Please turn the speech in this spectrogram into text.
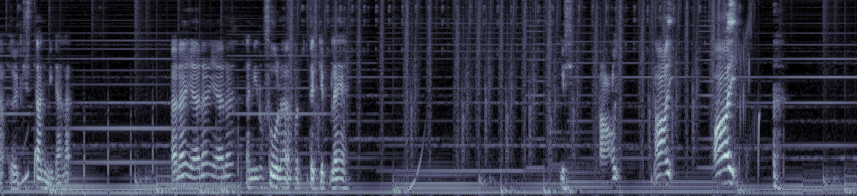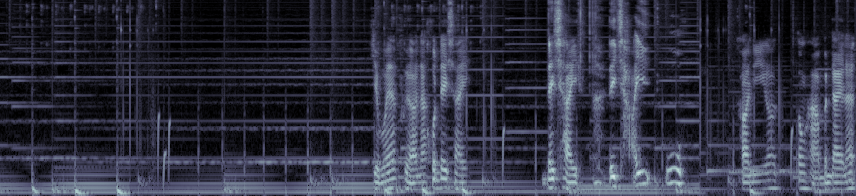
น่ะเออคริสตันหนีได้ละอย่านะอย่านะอย่านะอันนี้ต้องสู้แล้วครับจะเก็บแร่อิ๊ยตายตายตายเก็บไว้นะเผื่ออนาคตได้ใช้ ได้ใช้ ได้ใช้อู้คราวนี้ก็ต้องหาบันไดแล้ว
